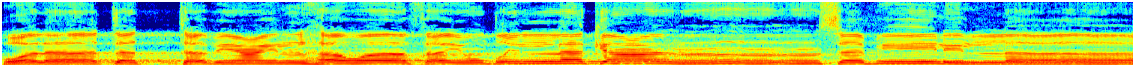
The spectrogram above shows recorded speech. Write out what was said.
ولا تتبع الهوى فيضلك عن سبيل الله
